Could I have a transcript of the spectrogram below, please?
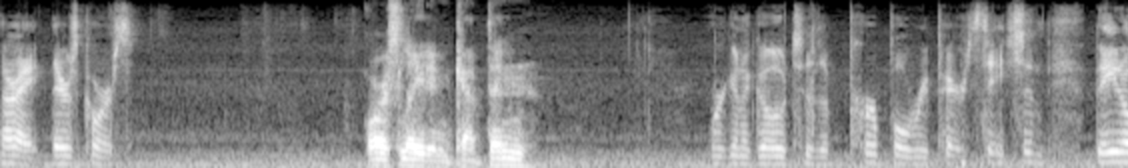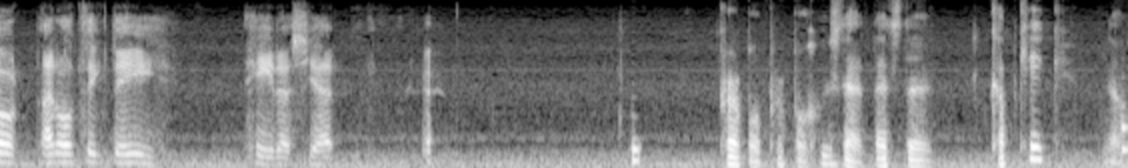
All right, there's course. horse laden, Captain. We're gonna go to the purple repair station. They don't. I don't think they hate us yet. Purple, purple. Who's that? That's the cupcake? No,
